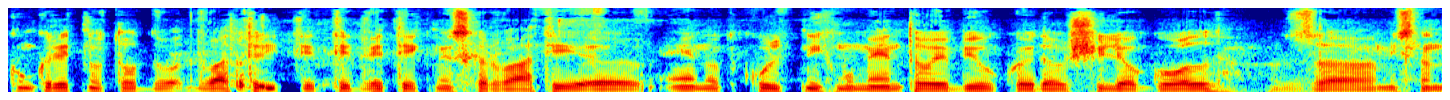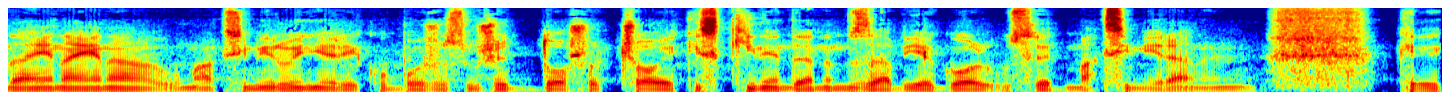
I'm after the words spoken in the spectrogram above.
konkretno to dva, tri, te, te dve tekme s Hrvati. Eh, en od kultnih momentov je bil, ko je dal šiljo gol za, mislim, da ena ena v Maksimiru in je rekel, bože, so že došel človek iz Kine, da nam zabije gol usred Maksimira. Ne? Ker je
